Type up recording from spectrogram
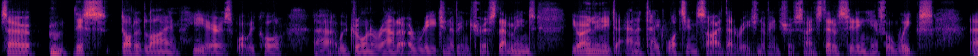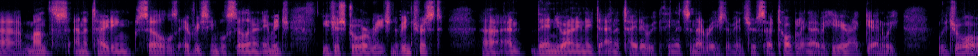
So this dotted line here is what we call, uh, we've drawn around a, a, region of interest. That means you only need to annotate what's inside that region of interest. So instead of sitting here for weeks uh, months annotating cells, every single cell in an image. You just draw a region of interest, uh, and then you only need to annotate everything that's in that region of interest. So toggling over here, and again, we we draw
